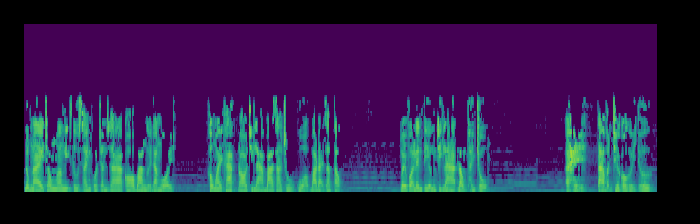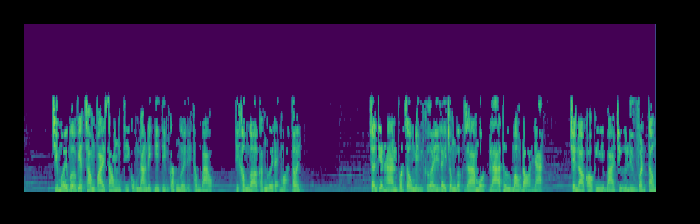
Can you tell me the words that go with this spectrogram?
Lúc này trong ờ, nghị sử sành của Trần Gia có ba người đang ngồi. Không ai khác đó chính là ba gia chủ của ba đại gia tộc. Người vừa lên tiếng chính là Đồng Thành Chủ. Ê, ta vẫn chưa có gửi thư. Chỉ mới vừa viết xong vài dòng thì cũng đang định đi tìm các người để thông báo. Thì không ngờ các người lại mò tới. Trần Thiên Hàn vuốt râu mỉm cười lấy trong ngực ra một lá thư màu đỏ nhạt, trên đó có ghi ba chữ Lưu Vân Tông.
